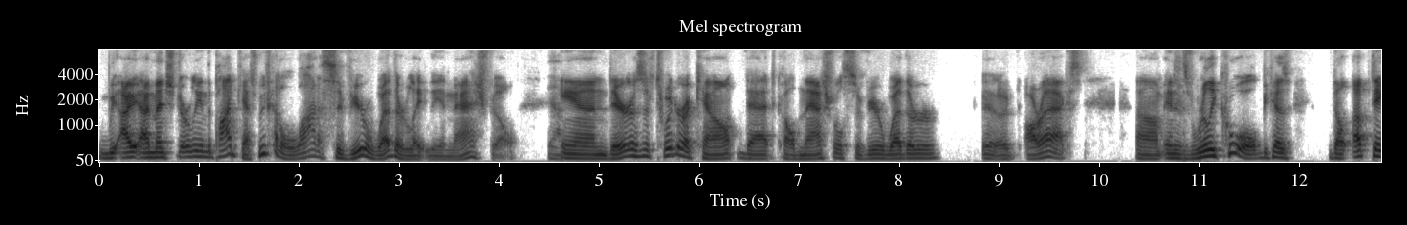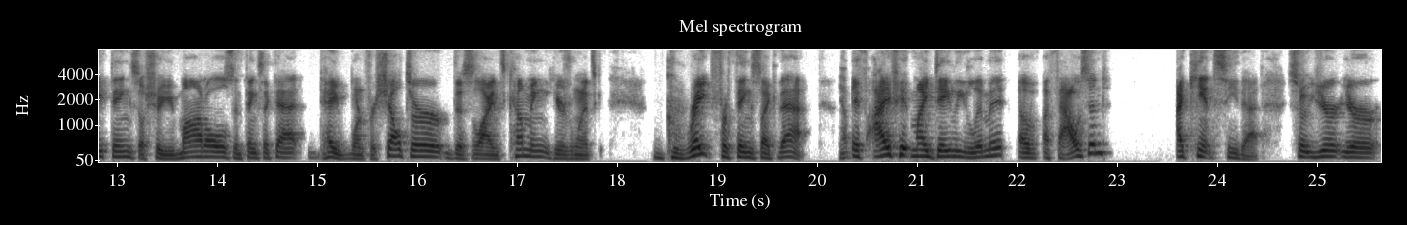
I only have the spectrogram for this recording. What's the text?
we, I, I mentioned early in the podcast, we've had a lot of severe weather lately in Nashville, Yeah. and there is a Twitter account that called Nashville Severe Weather uh, RX, um, and it's really cool because they'll update things, they'll show you models and things like that. Hey, one for shelter, this line's coming. Here's when it's great for things like that. Yep. If I've hit my daily limit of a thousand, I can't see that. So you're you're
